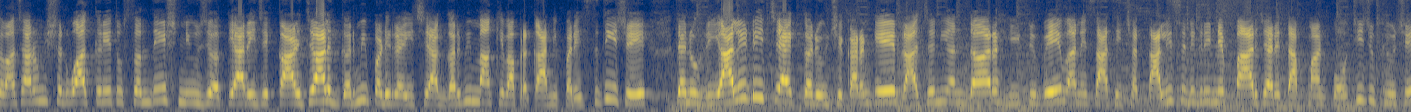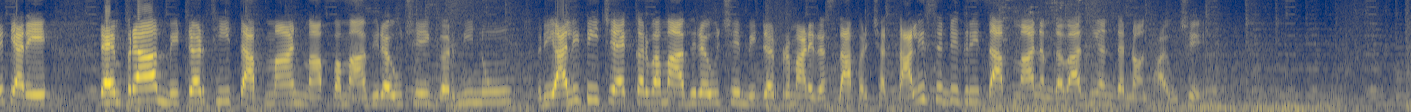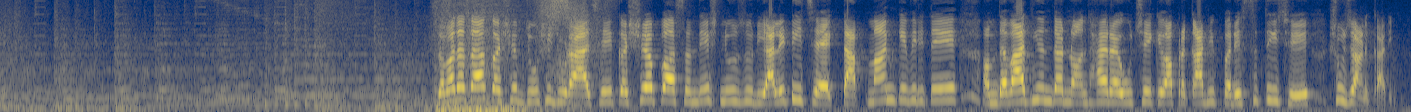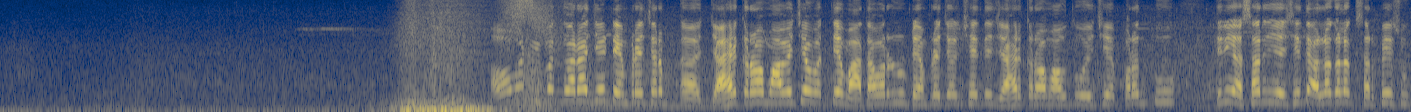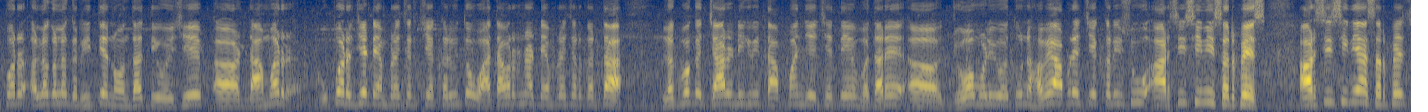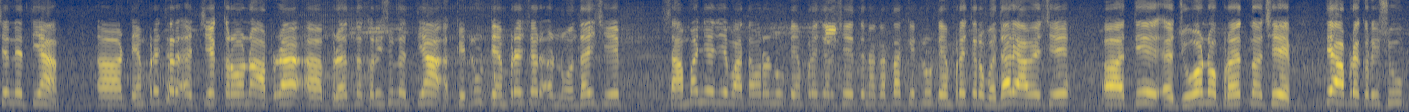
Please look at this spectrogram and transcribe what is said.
સમાચારોની શરૂઆત કરીએ તો સંદેશ ન્યૂઝ અત્યારે જે કાળજાળ ગરમી પડી રહી છે, આ ગરમીમાં કેવા પ્રકારની પરિસ્થિતિ છે તેનું રિયાલિટી ચેક કર્યું છે. કારણ કે રાજ્યની અંદર હીટવેવ અને સાથે છત્તાલીસ ડિગ્રીને પાર જ્યારે તાપમાન પહોંચી ચૂક્યું છે, ત્યારે ટેમ્પરામીટરથી તાપમાન માપવામાં આવી રહ્યું છે. ગરમીનું રિયાલિટી ચેક કરવામાં આવી રહ્યું છે. મીટર પ્રમાણે રસ્તા પર છત્તાલીસ ડિગ્રી તાપમાન અમદાવાદની અંદર નોંધાયું છે. સંવાદદાતા કશ્યપ જોશી જોડાયા છે. કશ્યપ સંદેશ ન્યૂઝ રિયાલિટી ચેક, તાપમાન કેવી રીતે અમદાવાદની અંદર નોંધાઈ રહ્યું છે, કેવા પ્રકારની પરિસ્થિતિ છે, શું જાણકારી? હવામાન વિભાગ દ્વારા જે ટેમ્પરેચર જાહેર કરવામાં આવે છે, તે વાતાવરણનું ટેમ્પરેચર છે, તે જાહેર કરવામાં આવતું હોય છે. પરંતુ તેની અસર જે છે તે અલગ અલગ સરફેસ ઉપર અલગ અલગ રીતે નોંધાતી હોય છે. ડામર ઉપર જે ટેમ્પરેચર ચેક કર્યું તો વાતાવરણના ટેમ્પરેચર કરતાં લગભગ ચાર ડિગ્રી તાપમાન જે છે તે વધારે જોવા મળ્યું હતું ને હવે આપણે ચેક કરીશું આરસીસીની સરફેસ આરસીસીની આ સરફેસ છે ને ત્યાં ટેમ્પરેચર ચેક કરવાનો આપણે પ્રયત્ન કરીશું ને ત્યાં કેટલું ટેમ્પરેચર નોંધાય છે. સામાન્ય જે વાતાવરણનું ટેમ્પરેચર છે તેના કરતાં કેટલું ટેમ્પરેચર વધારે આવે છે. તે જોવાનો પ્રયત્ન છે. તે આપણે કરીશું.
